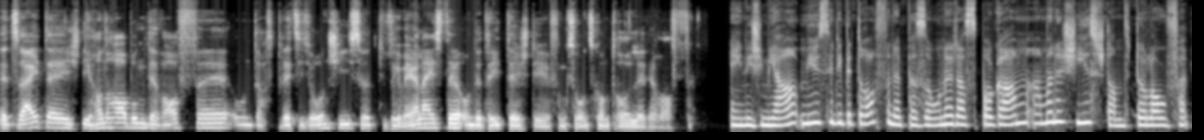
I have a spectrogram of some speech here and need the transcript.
Der zweite ist die Handhabung der Waffe und das Präzisionsschießen zu gewährleisten. Und der dritte ist die Funktionskontrolle der Waffe. Einmal im Jahr müssen die betroffenen Personen das Programm an einem Schießstand durchlaufen.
